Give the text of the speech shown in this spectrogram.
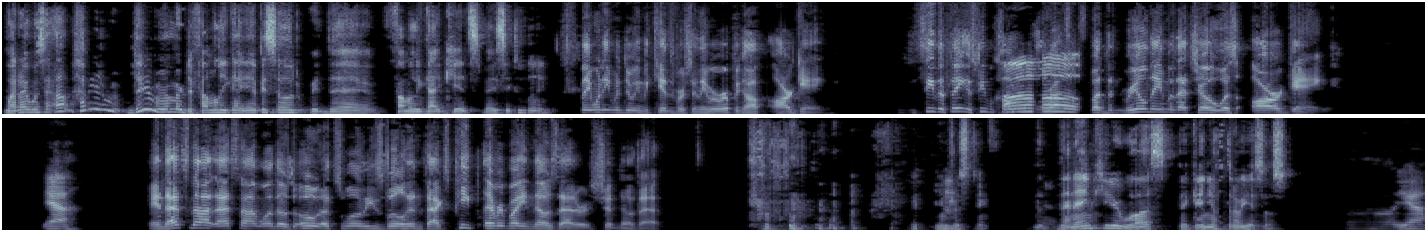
what I was, uh, have you do you remember the Family Guy episode with the Family Guy kids, basically? they weren't even doing the kids version; they were ripping off our gang. See, the thing is, people call them Little Oh. Rascals, but the real name of that show was Our Gang, Yeah. and that's not that's not one of those. Oh, that's one of these little hidden facts. People, everybody knows that or should know that. Interesting. The, the name here was Pequeños Traviesos. Uh, yeah.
